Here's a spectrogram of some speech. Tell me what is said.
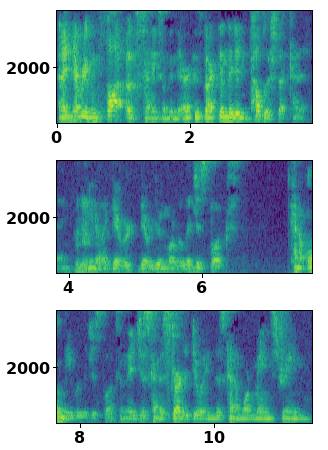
And I'd never even thought of sending something there because back then they didn't publish that kind of thing. Mhm. You know, like they were they were doing more religious books, kind of only religious books, and they just kind of started doing this kind of more mainstream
